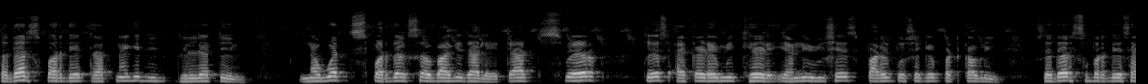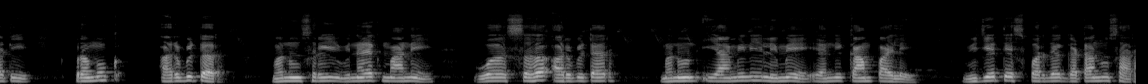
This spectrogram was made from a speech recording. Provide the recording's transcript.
सदर स्पर्धेत रत्नागिरी जि जिल्ह्यातील नव्वद स्पर्धक सहभागी झाले. त्यात स्वेअर चेस अकॅडमी खेड यांनी विशेष पारितोषिके पटकावली. सदर स्पर्धेसाठी प्रमुख आर्बिटर म्हणून श्री विनायक माने व सह आर्बिटर म्हणून यामिनी लिमे यांनी काम पाहिले. विजेते स्पर्धक गटानुसार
